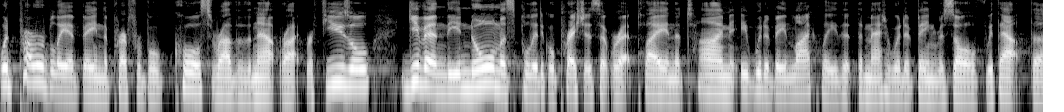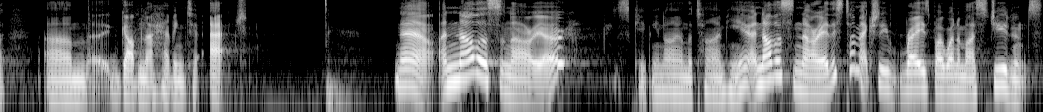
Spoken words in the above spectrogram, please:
would probably have been the preferable course rather than outright refusal. Given the enormous political pressures that were at play in the time, it would have been likely that the matter would have been resolved without the um, governor having to act. Now, another scenario just keeping an eye on the time here. Another scenario, this time actually raised by one of my students,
